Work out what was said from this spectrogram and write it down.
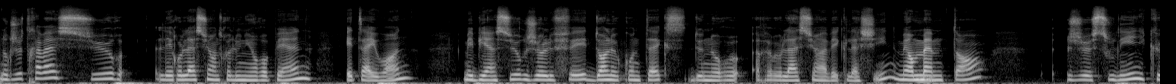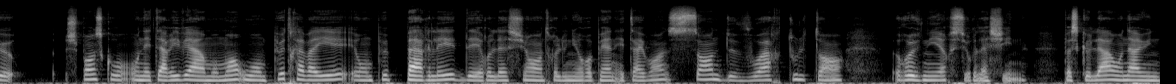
Donc, je travaille sur les relations entre l'Union européenne et Taïwan, mais bien sûr, je le fais dans le contexte de nos relations avec la Chine, mais en mmh. même temps, je souligne que je pense qu'on est arrivé à un moment où on peut travailler et on peut parler des relations entre l'Union européenne et Taïwan sans devoir tout le temps revenir sur la Chine. Parce que là, on a une,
